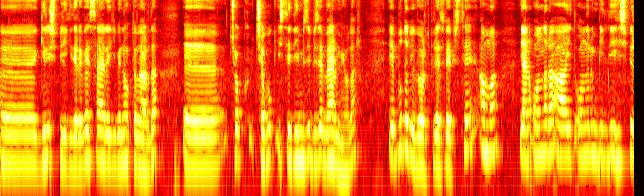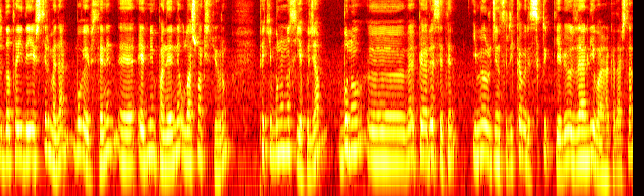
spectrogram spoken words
E, giriş bilgileri vesaire gibi noktalarda e, çok çabuk istediğimizi bize vermiyorlar. E, bu da bir WordPress web site ama yani onlara ait onların bildiği hiçbir datayı değiştirmeden bu web sitenin e, admin paneline ulaşmak istiyorum. Peki bunu nasıl yapacağım? Bunu e, VP Reset'in Emergency Recovery Script diye bir özelliği var arkadaşlar.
